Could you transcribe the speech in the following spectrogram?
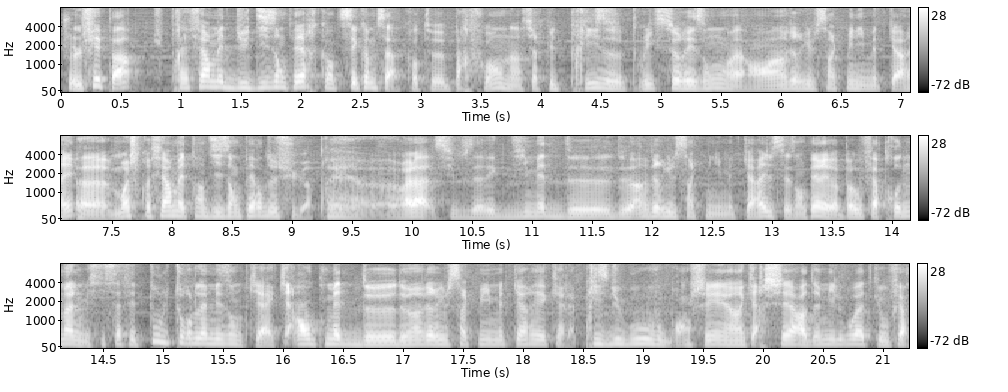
je le fais pas. Je préfère mettre du 10 ampères quand c'est comme ça. Quand euh, parfois on a un circuit de prise pour X raison en 1,5 mm. Euh, moi, je préfère mettre un 10 ampères dessus. Après, euh, voilà, si vous avez que 10 mètres de, de 1,5 mm, le 16 ampères, il va pas vous faire trop de mal. Mais si ça fait tout le tour de la maison, qui est à 40 mètres de, de 1,5 mm, qui a la prise du bout, vous branchez un Karcher à 2000 watts, que vous faire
